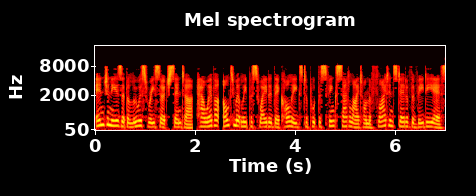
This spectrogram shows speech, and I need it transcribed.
Engineers at the Lewis Research Center, however, ultimately persuaded their colleagues to put the Sphinx satellite on the flight instead of the VDS.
